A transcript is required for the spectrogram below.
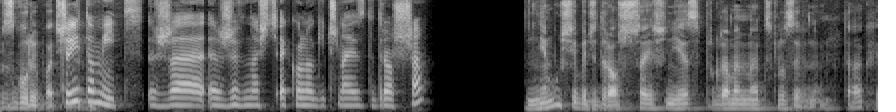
z góry płacimy. Czyli to mit, że żywność ekologiczna jest droższa? Nie musi być droższa, jeśli nie jest programem ekskluzywnym. Tak?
